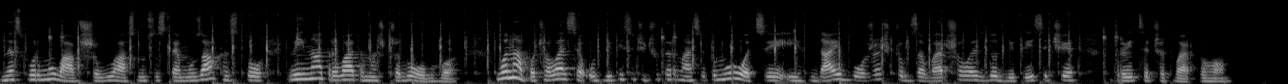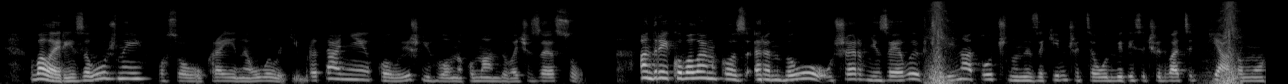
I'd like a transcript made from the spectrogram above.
не сформувавши власну систему захисту, війна триватиме ще довго. Вона почалася у 2014 році, і дай Боже, щоб завершилась до 2034-го. Валерій Залужний, посол України у Великій Британії, колишній головнокомандувач ЗСУ. Андрій Коваленко з РНБО у червні заявив, що війна точно не закінчиться у 2025-му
